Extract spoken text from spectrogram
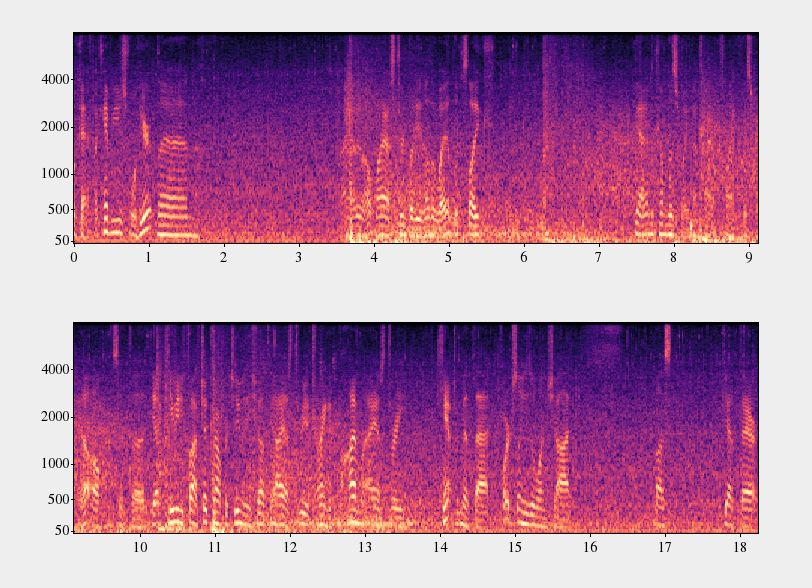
Okay, if I can't be useful here, then I gotta help my IS-3 buddy another way. It looks like... Yeah, I'm gonna come this way, not try and flank this way. Uh-oh, it's the... Yeah, KV-85 took an opportunity, shot the IS-3 to try and get behind my IS-3. Can't permit that. Fortunately, he's a one-shot. Must get there,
